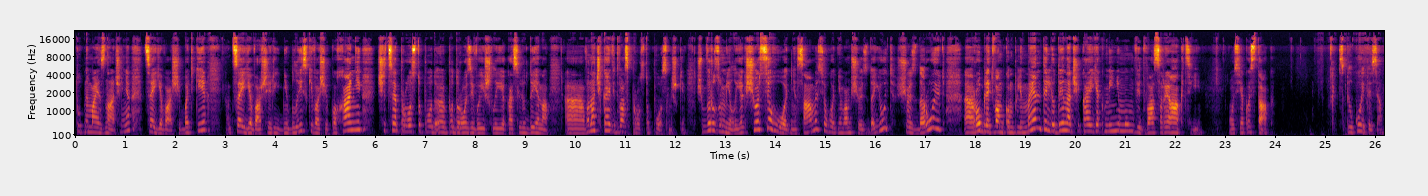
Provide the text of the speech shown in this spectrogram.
тут немає значення. Це є ваші батьки, це є ваші рідні, близькі, ваші кохані, чи це просто по, е, по дорозі вийшли якась людина. Е, Вона чекає від вас просто посмішки. Щоб ви розуміли, якщо сьогодні, саме сьогодні вам щось дають, щось дарують, е, роблять вам компліменти, людина чекає як мінімум від вас реакції. Ось якось так. Спілкуйтеся.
